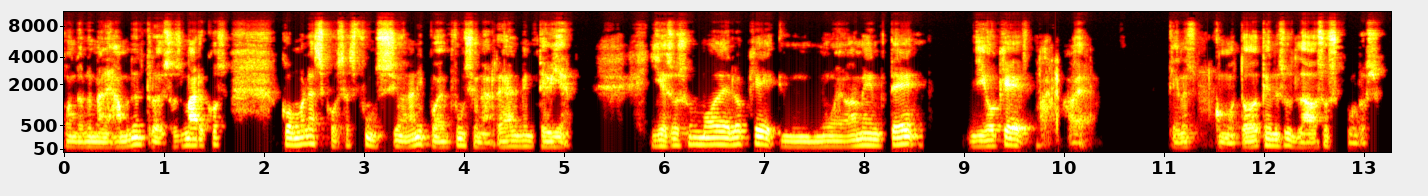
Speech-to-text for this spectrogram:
cuando nos manejamos dentro de esos marcos, cómo las cosas funcionan y pueden funcionar realmente bien. Y eso es un modelo que nuevamente digo que, a ver, tienes, como todo tiene sus lados oscuros,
